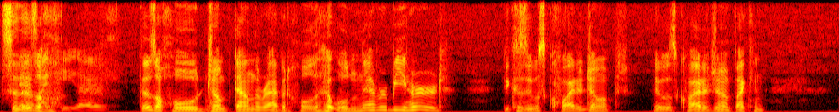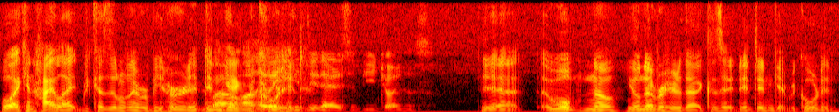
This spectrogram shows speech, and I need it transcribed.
so there's a Damn, my wh- tea, guys. there's a whole jump down the rabbit hole that will never be heard because it was quite a jump. It was quite a jump. I can well, I can highlight because it'll never be heard. It didn't well, get only way you recorded. can do that is if you join us. Yeah. Well, no, you'll never hear that because it, it didn't get recorded.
